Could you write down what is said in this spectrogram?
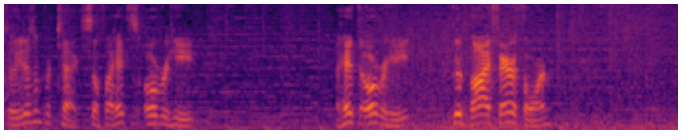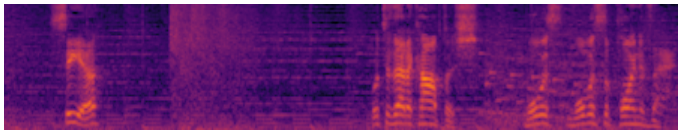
So he doesn't protect. So if I hit this overheat... I hit the overheat. Goodbye, Ferrothorn. See ya. What did that accomplish? What was what was the point of that?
